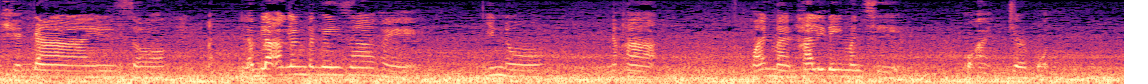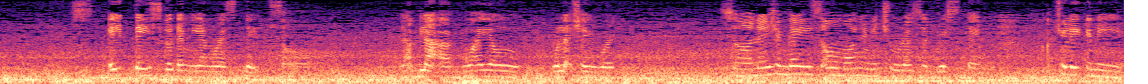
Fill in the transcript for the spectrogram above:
Siya guys. So, laglaag lang ta guys ha. Kay, you know, naka, one man, holiday man si Kuan, Jerbot. Eight days good ang iyang rest day. So, laglaag while wala siya work. So, na siya guys, oh, mo niyang itsura sa Dresden. Actually, kani,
